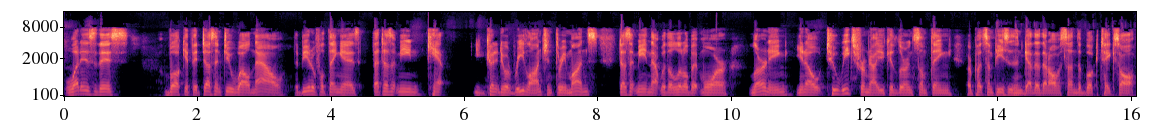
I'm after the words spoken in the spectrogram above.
what is this book if it doesn't do well now? The beautiful thing is that doesn't mean can't you couldn't do a relaunch in three months. Doesn't mean that with a little bit more learning, you know, two weeks from now you could learn something or put some pieces together that all of a sudden the book takes off.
